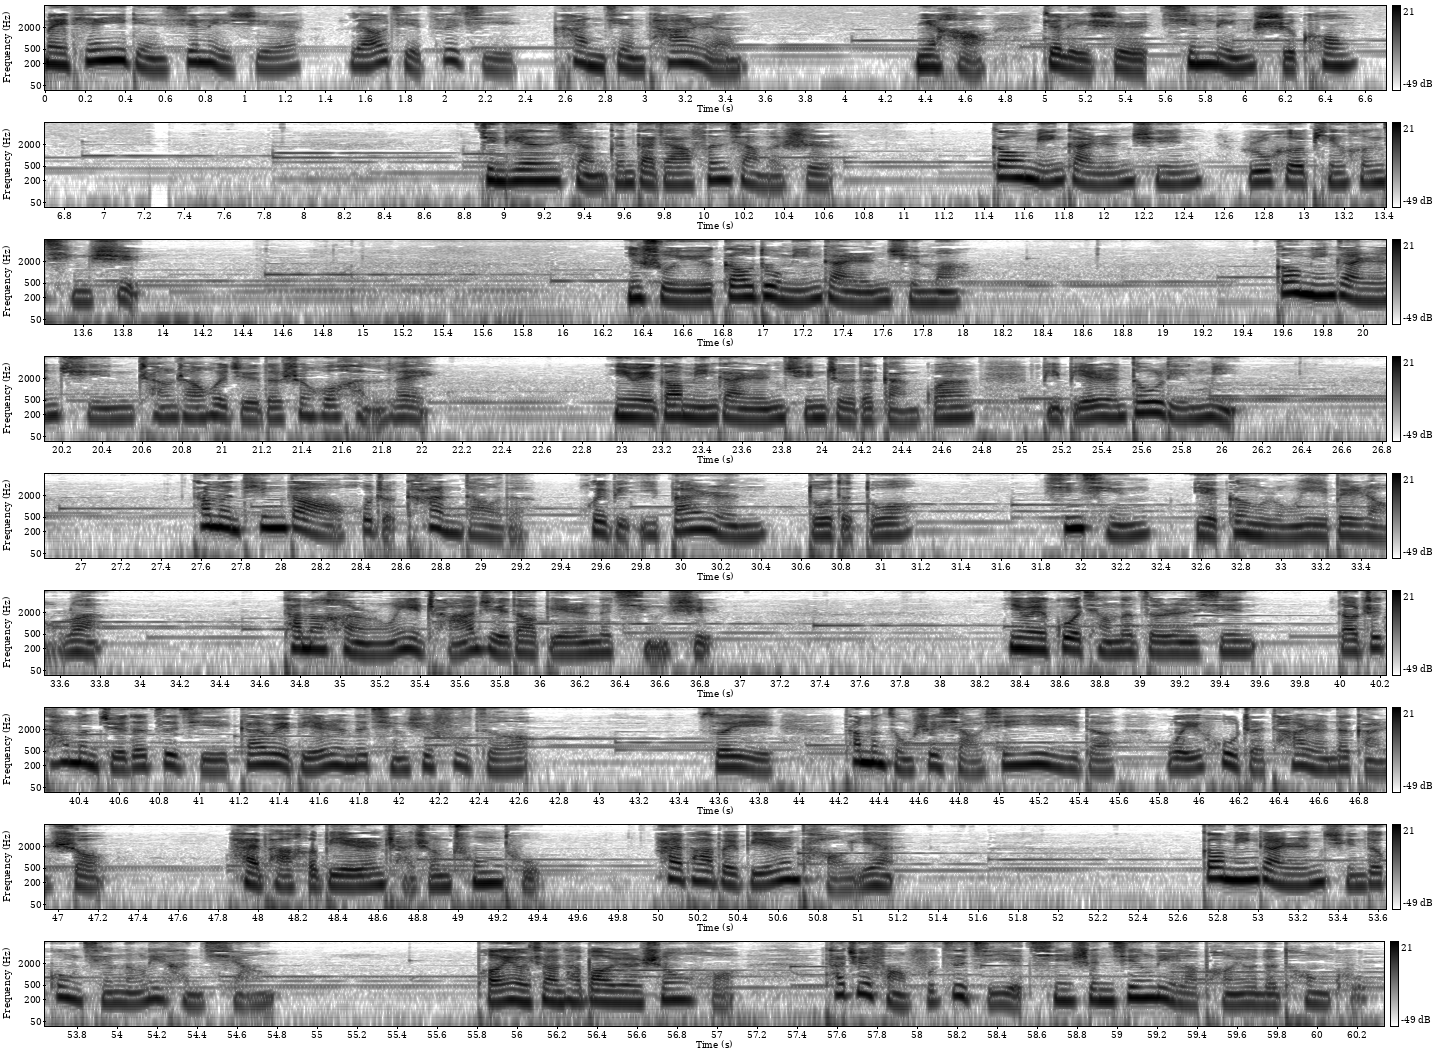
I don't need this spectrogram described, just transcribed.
每天一点心理学，了解自己，看见他人。你好，这里是心灵时空。今天想跟大家分享的是，高敏感人群如何平衡情绪。你属于高度敏感人群吗？高敏感人群常常会觉得生活很累，因为高敏感人群者的感官比别人都灵敏，他们听到或者看到的。会比一般人多得多，心情也更容易被扰乱。他们很容易察觉到别人的情绪，因为过强的责任心，导致他们觉得自己该为别人的情绪负责，所以他们总是小心翼翼地维护着他人的感受，害怕和别人产生冲突，害怕被别人讨厌。高敏感人群的共情能力很强，朋友向他抱怨生活。他却仿佛自己也亲身经历了朋友的痛苦。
